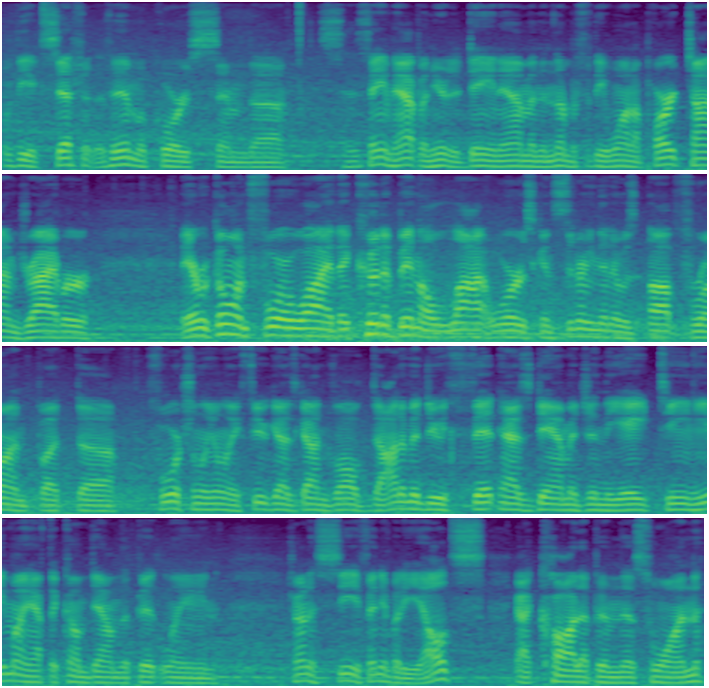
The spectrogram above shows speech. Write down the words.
with the exception of him, of course. And uh, the same happened here to Dane Ammon in number 51, a part-time driver. They were going four wide. They could have been a lot worse, considering that it was up front, but uh, fortunately only a few guys got involved. Donovan Duthit has damage in the 18. He might have to come down the pit lane. Trying to see if anybody else got caught up in this one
